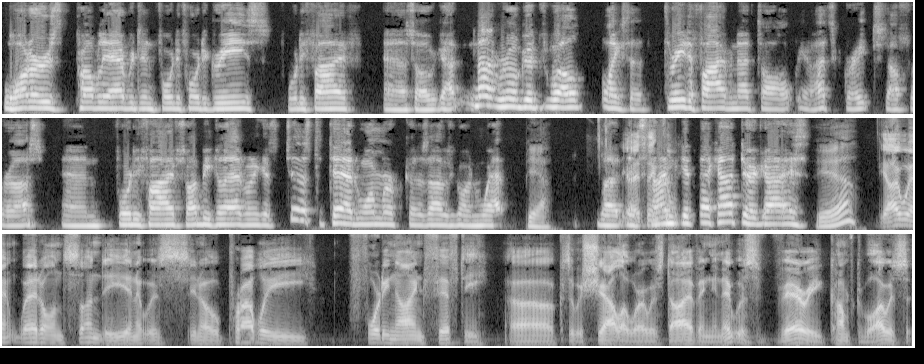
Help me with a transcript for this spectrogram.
water's probably averaging 44 degrees, 45. Uh, so we got not real good. Well, like I said, three to five, and that's all. You know, that's great stuff for us. And 45. So I'd be glad when it gets just a tad warmer because I was going wet. Yeah. But Yeah, it's time the- to get back out there, guys. Yeah. Yeah, I went wet on Sunday, and it was, you know, probably 49.50 because it was shallow where I was diving, and it was very comfortable. I was an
